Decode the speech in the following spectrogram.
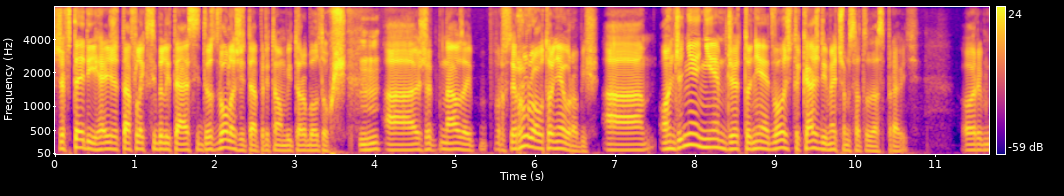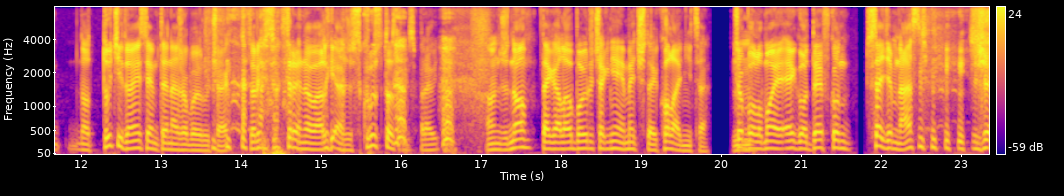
že vtedy, hej, že tá flexibilita je asi dosť dôležitá pri tom, aby to robil to už. Mhm. A že naozaj proste rúrou to neurobiš. A on, že nie, nie, že to nie je dôležité, každým mečom sa to dá spraviť. Hovorím, no tu ti donesiem ten náš obojručák, s ktorým sme trénovali a že skús to s tým spraviť. A on, že no, tak ale obojručák nie je meč, to je koladnica. Čo Mhm. bolo moje ego Defcon 17, že,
